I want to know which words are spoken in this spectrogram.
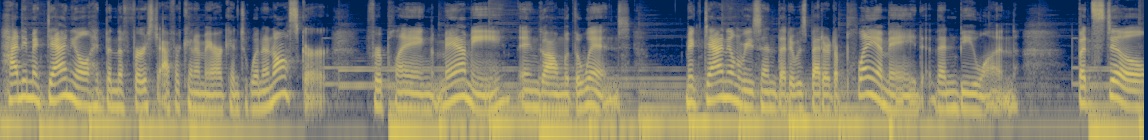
Hattie McDaniel had been the first African American to win an Oscar for playing Mammy in Gone with the Wind. McDaniel reasoned that it was better to play a maid than be one. But still,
